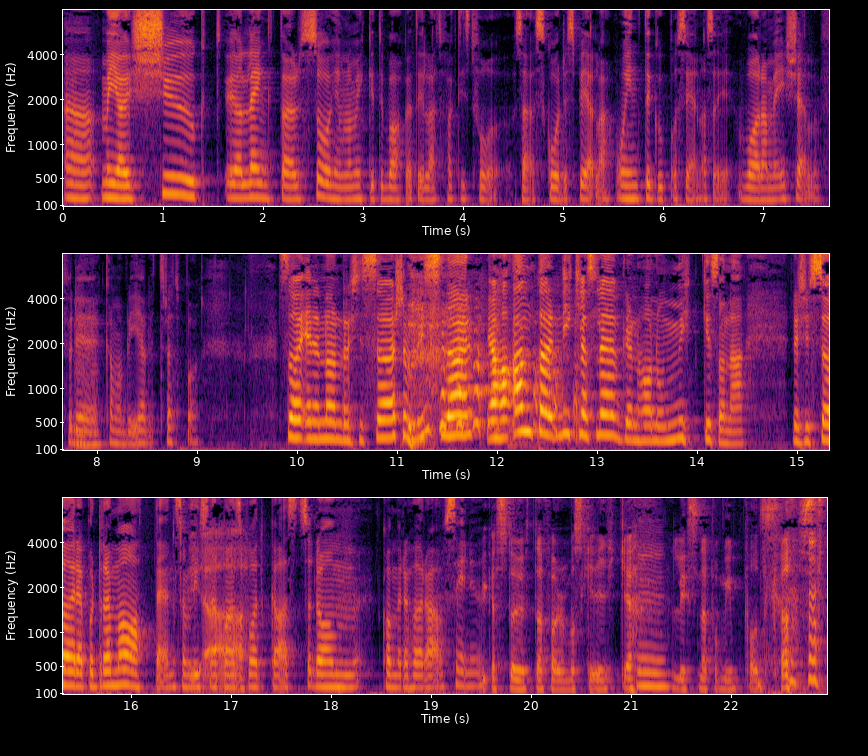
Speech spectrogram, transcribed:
Ja, men jag är sjukt, jag längtar så himla mycket tillbaka till att faktiskt få så här, skådespela och inte gå upp på scen och säga, vara mig själv. För det kan man bli jävligt trött på. Så är det någon regissör som lyssnar, jag har antar Niklas Löfgren har nog mycket sådana regissörer på Dramaten som lyssnar på Ja. hans podcast. Så de kommer att höra av sig Vi nu. kan stå utanför dem och skrika. Mm. Lyssna på min podcast.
